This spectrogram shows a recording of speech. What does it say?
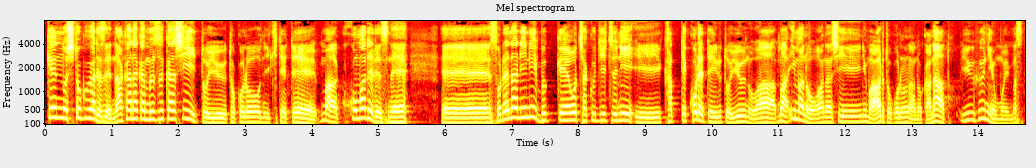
件の取得がですね、なかなか難しいというところに来てて、まあ、ここまでですね、えー、それなりに物件を着実に買ってこれているというのは、まあ、今のお話にもあるところなのかなというふうに思います。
